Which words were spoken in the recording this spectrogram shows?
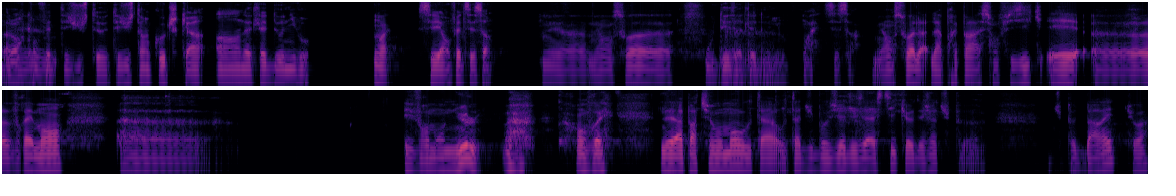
alors qu'en fait tu es juste, juste un coach qui a un athlète de haut niveau. ouais, C'est en fait, c'est ça, mais mais en soi, ou des athlètes de haut niveau. ouais, c'est ça. Mais en soi, la la préparation physique est, vraiment, est vraiment nulle, en vrai. Mais à partir du moment où tu as où du Bosier et des élastiques, déjà tu peux tu peux te barrer, tu vois?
